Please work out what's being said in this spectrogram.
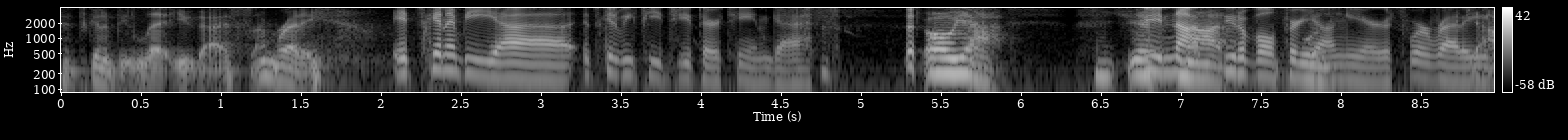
It's gonna be lit, you guys. I'm ready. It's gonna be uh, it's gonna be PG thirteen, guys. Oh yeah. Be If not, suitable for young ears. We're ready. Yeah.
